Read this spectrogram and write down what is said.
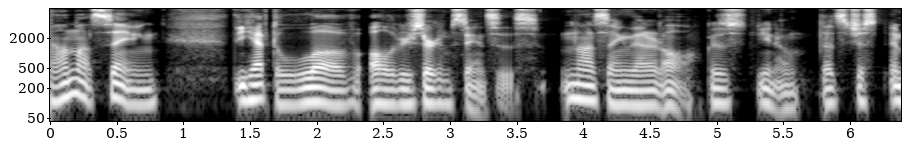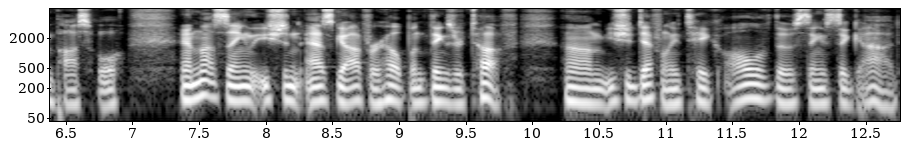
Now, I'm not saying that you have to love all of your circumstances. I'm not saying that at all, because, you know, that's just impossible. And I'm not saying that you shouldn't ask God for help when things are tough. Um, you should definitely take all of those things to God.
